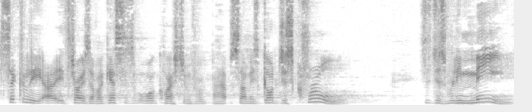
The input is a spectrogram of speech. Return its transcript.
Secondly, uh, it throws up, I guess, one question for perhaps some is God just cruel? Is it just really mean?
